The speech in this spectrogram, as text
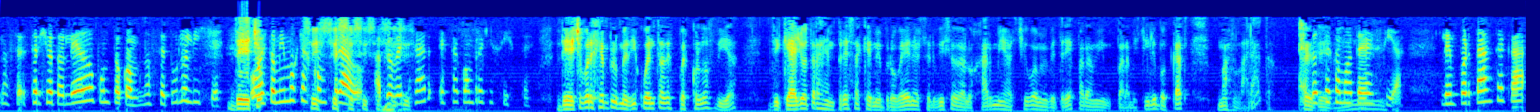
no sé, sergiotoledo.com, no sé, tú lo eliges. De hecho- o esto mismo que has sí, comprado, sí, sí, aprovechar esta compra que hiciste. De hecho, por ejemplo, me di cuenta después con los días de que hay otras empresas que me proveen el servicio de alojar mis archivos MP3 para mi, para mi Chile Podcast más barata. Entonces, como te decía, lo importante acá,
